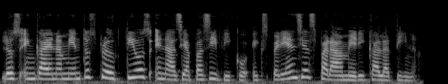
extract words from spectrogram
los encadenamientos productivos en Asia-Pacífico, experiencias para América Latina.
